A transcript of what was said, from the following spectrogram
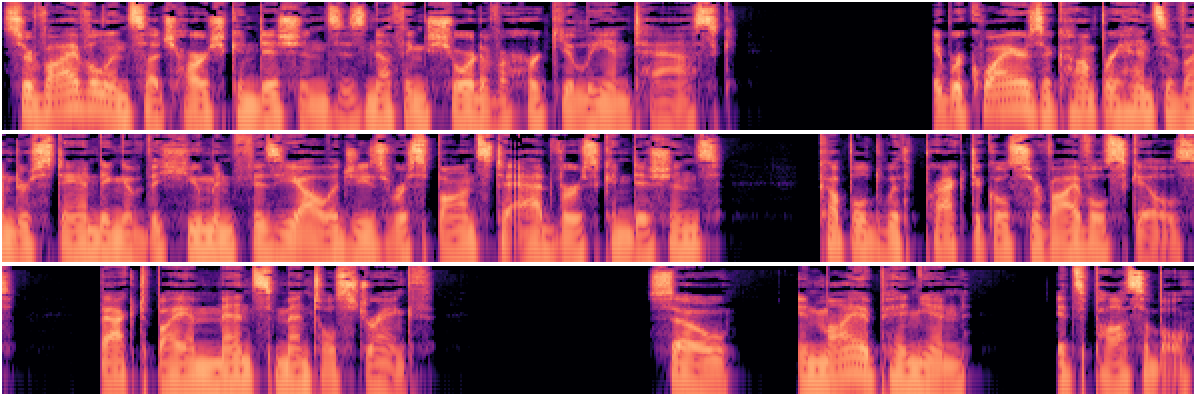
Survival in such harsh conditions is nothing short of a Herculean task. It requires a comprehensive understanding of the human physiology's response to adverse conditions, coupled with practical survival skills, backed by immense mental strength. So, in my opinion, it's possible,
